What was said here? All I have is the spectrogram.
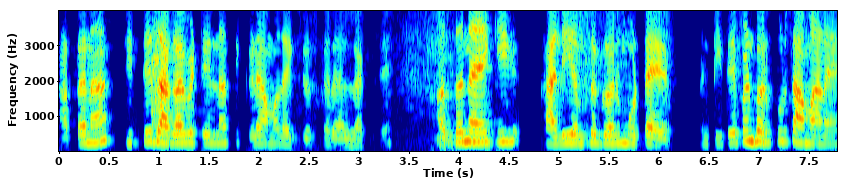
आता ना जिथे जागा भेटेल ना तिकडे आम्हाला ॲडजस्ट करायला लागते. असं नाही की खाली आमचं घर मोठं आहे. पण तिथे पण भरपूर सामान आहे.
